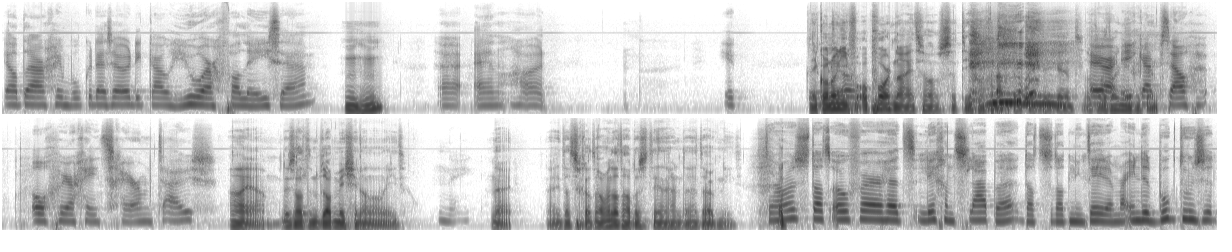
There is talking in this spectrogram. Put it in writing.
je had daar geen boeken en zo, die ik hou heel erg van lezen. Mhm. Eh, en gewoon... Je, Je kon ook niet op Fortnite, zoals het hier weekend. Dat Ja, ook niet ik heb zelf ongeveer geen scherm thuis. Ah ja, dus dat, dat mis je dan al niet. Nee. Nee, nee dat scheelt wel, maar dat hadden ze het inderdaad ook niet. Trouwens, dat over het liggend slapen, dat ze dat niet deden. Maar in dit boek doen ze,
